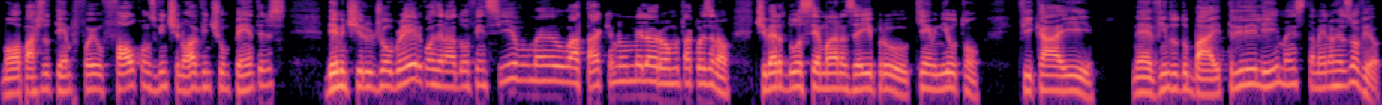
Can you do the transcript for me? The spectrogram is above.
maior parte do tempo. Foi o Falcons 29, 21 Panthers. Demitiram o Joe Brady, coordenador ofensivo, mas o ataque não melhorou muita coisa, não. Tiveram duas semanas aí pro Cam Newton ficar aí, né, vindo do Dubai, trilili, mas também não resolveu.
